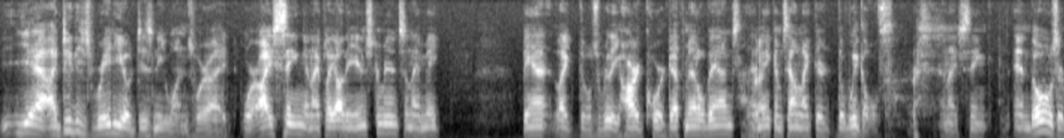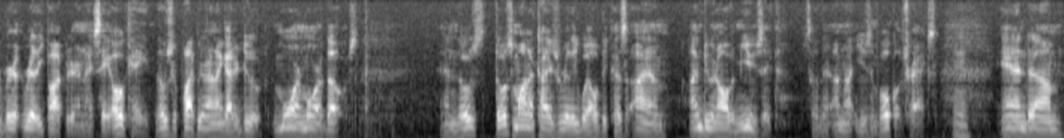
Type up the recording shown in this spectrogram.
Yeah i do these radio disney ones where i where i sing and i play all the instruments and i make band like those really hardcore death metal bands. I Right. make them sound like they're the wiggles and i sing and those are re- really popular and i say okay those are popular and i got to do more and more of those. And those those monetize really well because i am i'm doing all the music so that i'm not using vocal tracks. And um,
